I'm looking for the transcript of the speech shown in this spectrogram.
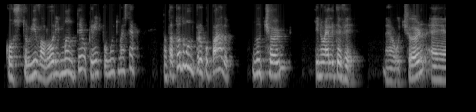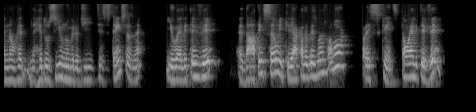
construir valor e manter o cliente por muito mais tempo. Então, está todo mundo preocupado no churn e no LTV. Né? O churn é não re reduzir o número de desistências, né? E o LTV é dar atenção e criar cada vez mais valor para esses clientes. Então, o LTV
